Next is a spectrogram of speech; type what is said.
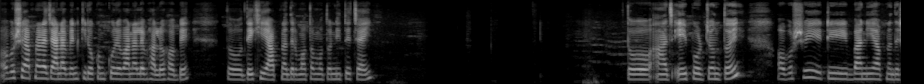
অবশ্যই আপনারা জানাবেন কীরকম করে বানালে ভালো হবে। তো দেখি আপনাদের মতামত নিতে চাই। তো আজ এই পর্যন্তই। অবশ্যই এটি বানিয়ে আপনাদের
